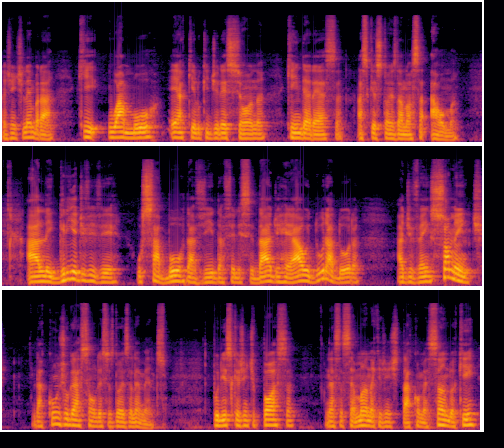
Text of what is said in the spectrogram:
a gente lembrar que o amor é aquilo que direciona, que endereça as questões da nossa alma. A alegria de viver, o sabor da vida, a felicidade real e duradoura advém somente da conjugação desses dois elementos. Por isso que a gente possa, nessa semana que a gente está começando aqui,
